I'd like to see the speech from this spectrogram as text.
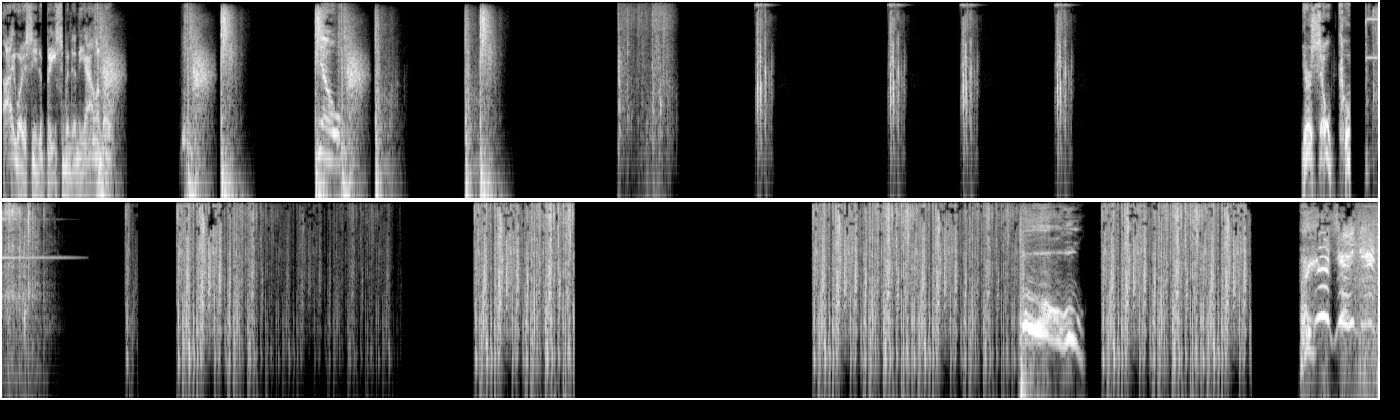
I want to see the basement in the Alamo. No. You're so cool. Oh! Are you taking?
